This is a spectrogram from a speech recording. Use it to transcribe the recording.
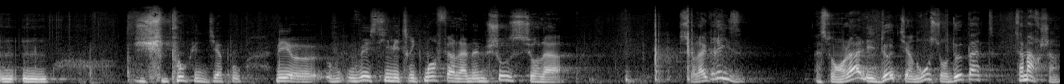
on. on... J'ai pas aucune diapo. Mais euh, vous pouvez symétriquement faire la même chose sur la, sur la grise. À ce moment-là, les deux tiendront sur deux pattes. Ça marche. Hein.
